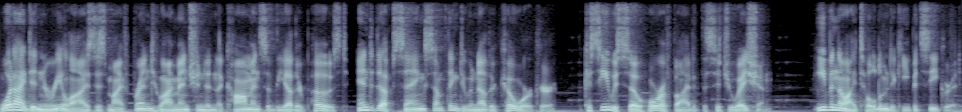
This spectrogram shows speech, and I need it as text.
What I didn't realize is my friend who I mentioned in the comments of the other post ended up saying something to another coworker because he was so horrified at the situation, even though I told him to keep it secret.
